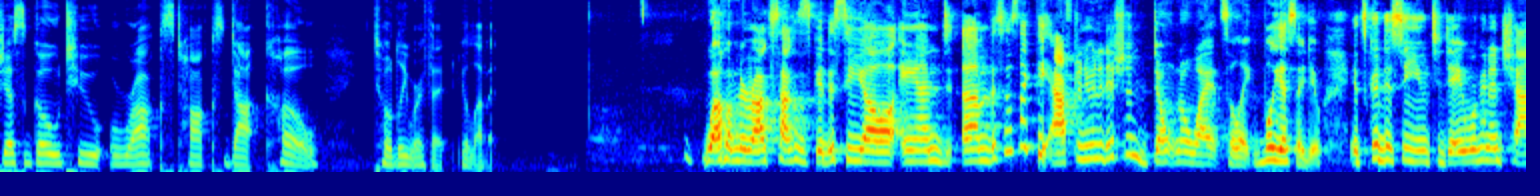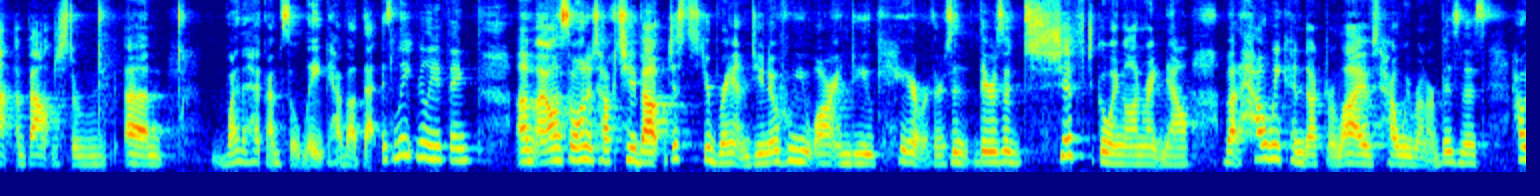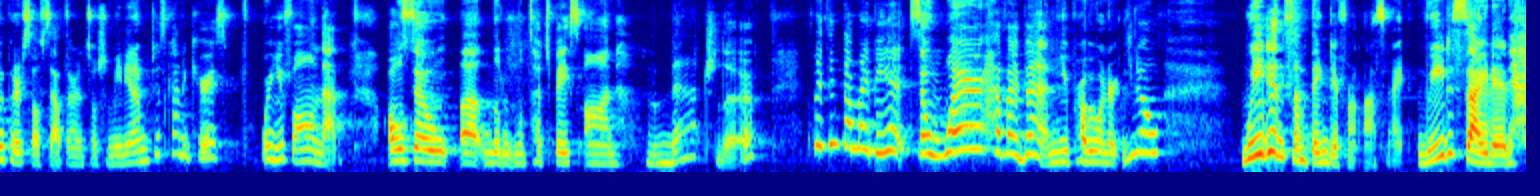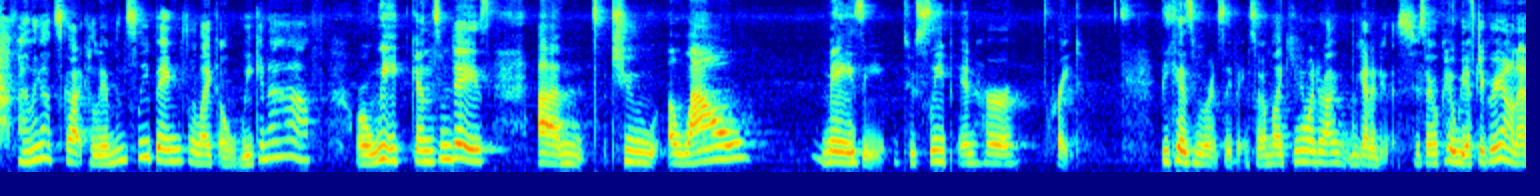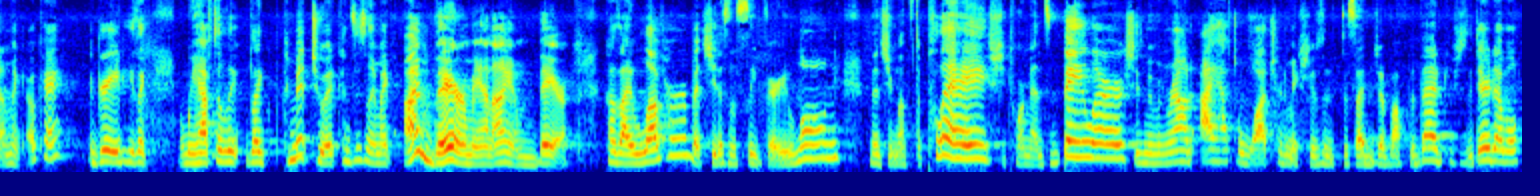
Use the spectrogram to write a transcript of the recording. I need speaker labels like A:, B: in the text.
A: just go to roxtalks.co. Totally worth it. You'll love it.
B: Welcome to Rox Talks. It's good to see y'all. And um, this is like the afternoon edition. Don't know why it's so late. Well, yes, I do. It's good to see you. Today, we're going to chat about just a um, why the heck I'm so late. How about that? Is late really a thing? Um, I also want to talk to you about just your brand. Do you know who you are and do you care? There's a, there's a shift going on right now about how we conduct our lives, how we run our business, how we put ourselves out there on social media. And I'm just kind of curious where you fall on that. Also, a uh, little we'll touch base on The Bachelor. I think that might be it. So, where have I been? You probably wonder, you know, we did something different last night. We decided, finally got Scott, because we haven't been sleeping for like a week and a half or a week and some days, um, to allow Maisie to sleep in her crate because we weren't sleeping. So I'm like, you know what, Drawing, we got to do this. He's like, okay, we have to agree on it. I'm like, okay, agreed. He's like, and we have to like commit to it consistently. I'm like, I'm there, man. I am there because I love her, but she doesn't sleep very long. Then she wants to play. She torments Baylor. She's moving around. I have to watch her to make sure she doesn't decide to jump off the bed because she's a daredevil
